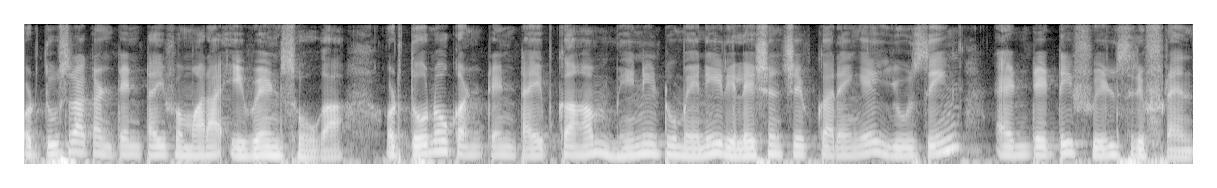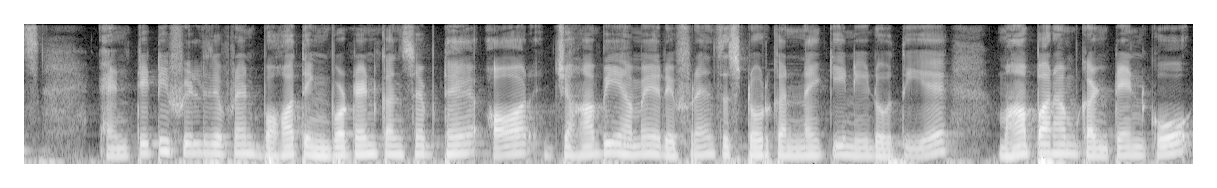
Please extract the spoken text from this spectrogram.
और दूसरा कंटेंट टाइप हमारा इवेंट्स होगा। और दोनों कंटेंट टाइप का हम मेनी टू मेनी रिलेशनशिप करेंगे using entity fields reference entity field reference बहुत इंपॉर्टेंट कंसेप्ट है और जहाँ भी हमें रेफरेंस स्टोर करने की नीड होती है, वहाँ पर हम कंटेंट को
